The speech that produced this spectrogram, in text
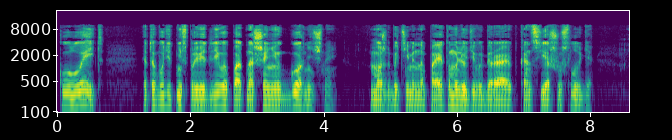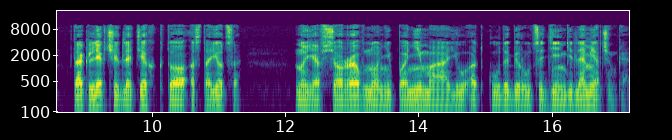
кулуэйт, это будет несправедливо по отношению к горничной. Может быть, именно поэтому люди выбирают консьерж-услуги. Так легче для тех, кто остается. Но я все равно не понимаю, откуда берутся деньги для Мерченко.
